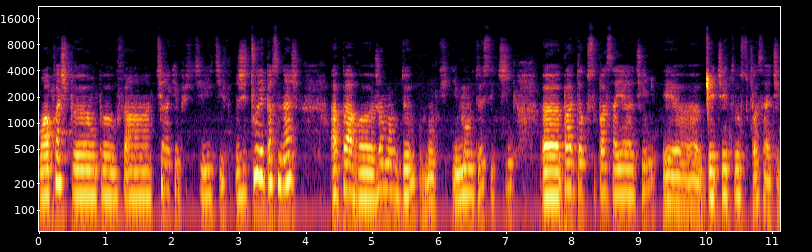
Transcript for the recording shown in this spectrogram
Bon, après, je peux, on peut vous faire un petit récapitulatif. J'ai tous les personnages, à part euh, j'en manque deux. Donc, il me manque deux, c'est qui? Euh, Bardock Super Saiyajin et euh, Vegeto Super Saiyajin.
